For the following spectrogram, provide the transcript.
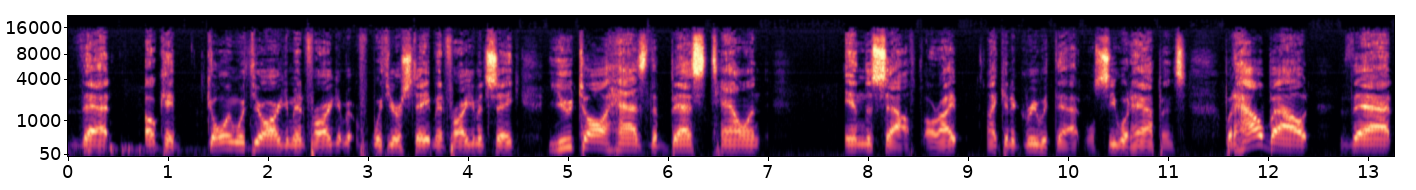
That okay, going with your argument for argument with your statement for argument's sake, Utah has the best talent in the South, all right? I can agree with that. We'll see what happens. But how about that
